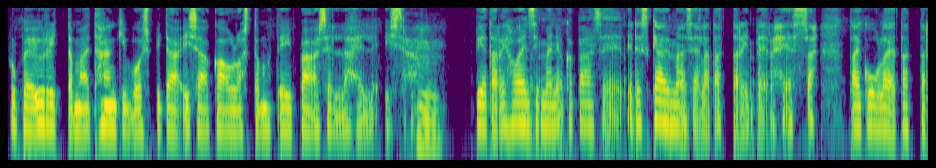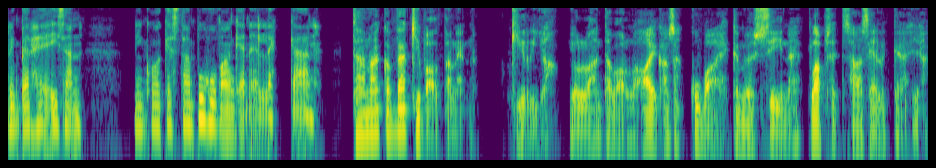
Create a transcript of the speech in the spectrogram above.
rupeaa yrittämään, että hänkin voisi pitää isää kaulasta, mutta ei pääse lähelle isää. Hmm. Pietari on ensimmäinen, joka pääsee edes käymään siellä Tattarin perheessä tai kuulee Tattarin perheen isän niin kuin oikeastaan puhuvan kenellekään. Tämä on aika väkivaltainen kirja jollain tavalla. Aikansa kuva ehkä myös siinä, että lapset saa selkää ja,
